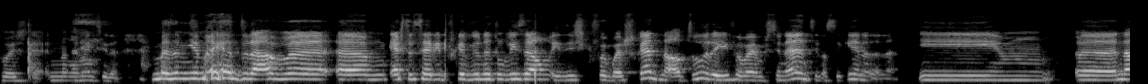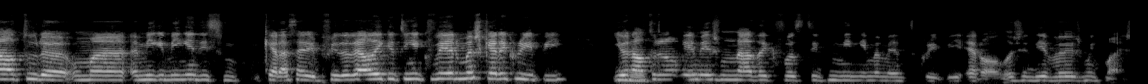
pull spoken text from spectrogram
Pois, é, não é mentira. Mas a minha mãe adorava hum, esta série porque a viu na televisão e diz que foi bem chocante na altura e foi bem impressionante e não sei o quê. Não, não, não. E ah, na altura uma amiga minha disse-me que era a série preferida dela e que eu tinha que ver, mas que era creepy. E eu na Uhum. altura não via mesmo nada que fosse tipo minimamente creepy at all. Hoje em dia vejo muito mais.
